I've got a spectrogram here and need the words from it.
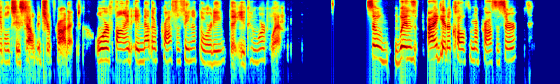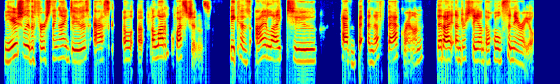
able to salvage your product or find another processing authority that you can work with. So when I get a call from a processor, usually the first thing I do is ask a, a, a lot of questions because I like to have enough background that I understand the whole scenario.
